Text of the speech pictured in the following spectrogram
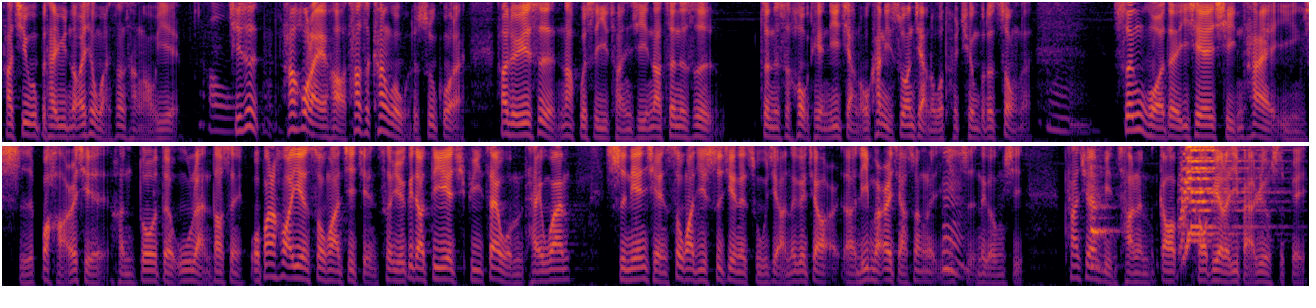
她几乎不太运动，而且晚上常熬夜。哦，其实她后来哈，她是看过我的书过来，她留意是那不是遗传基因，那真的是真的是后天你讲的，我看你书上讲的，我全部都中了。嗯。生活的一些形态、饮食不好，而且很多的污染到身体。我帮他化验塑化剂检测，有一个叫 DHP，在我们台湾十年前塑化剂事件的主角，那个叫呃离门二甲酸的移植那个东西，它居然比常人高高标了一百六十倍，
